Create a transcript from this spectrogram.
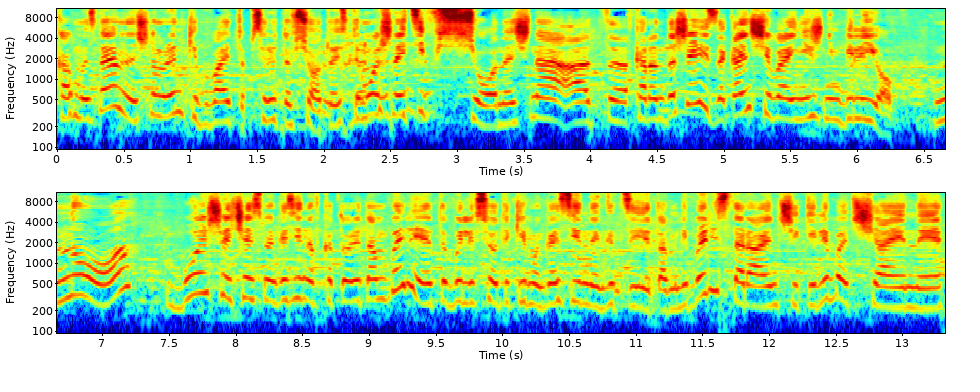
как мы знаем, на ночном рынке бывает абсолютно все. То есть ты можешь найти все, начиная от карандашей и заканчивая нижним бельем. Но большая часть магазинов, которые там были, это были все-таки магазины, где там либо ресторанчики, либо чайные,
